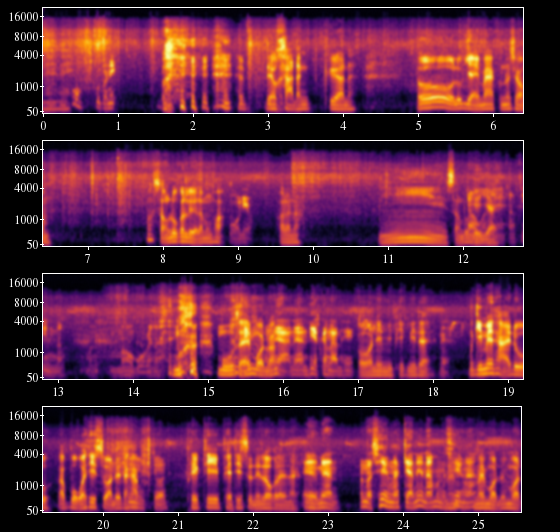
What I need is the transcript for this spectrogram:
ไหนๆโอ้พูดปานนี้ๆ เดี๋ยวขาดังเกลือนะ โอ้ลูกใหญ่มากคุณผู้ชมโอ้สองลูกก็เหลือแล้วมึงพ่อโอ้เรียวพอแล้วเนาะนี่สองลูกใหญ่ทั้งสิ้นนะ มันมันเอาโบไปนะๆหมูหมูใส่ให้หมดมั้งเนี่ยเนี่ยเนียดขนาดนี้ โอ้นี่มีพริกนี่ด้วยเนี่ย เมื่อกี้ไม่ถ่ายให้ดูเราปลูกไว้ที่สวนด้วยนะครับอืมสวนพริกที่เผ็ดที่สุดในโลกเลยนะเออแม่นมันมาเชี่ยงนะแกนี่นะมันมาเชี่ยงนะไม่หมดไม่หมด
